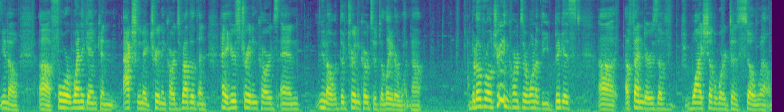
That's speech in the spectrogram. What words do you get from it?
you know, uh, for when a game can actually make trading cards rather than, hey, here's trading cards and you know, the trading cards are delayed or whatnot. But overall, trading cards are one of the biggest uh, offenders of why shovelware does so well.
